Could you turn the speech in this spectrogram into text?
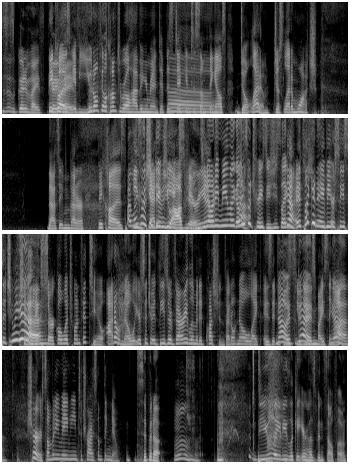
This is good advice. Because advice. if you don't feel comfortable having your man dip his dick into something Uh. else, don't let him. Just let him watch. That's even better because I like how she gives you options. You know what I mean? Like at least with Tracy, she's like, yeah, it's like an A, B, or C situation. Yeah. Like circle which one fits you. I don't know what your situation. These are very limited questions. I don't know. Like, is it no, because it's you good. need spicing up? Sure, somebody may need to try something new. Sip it up. Mm. Do you ladies look at your husband's cell phone?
